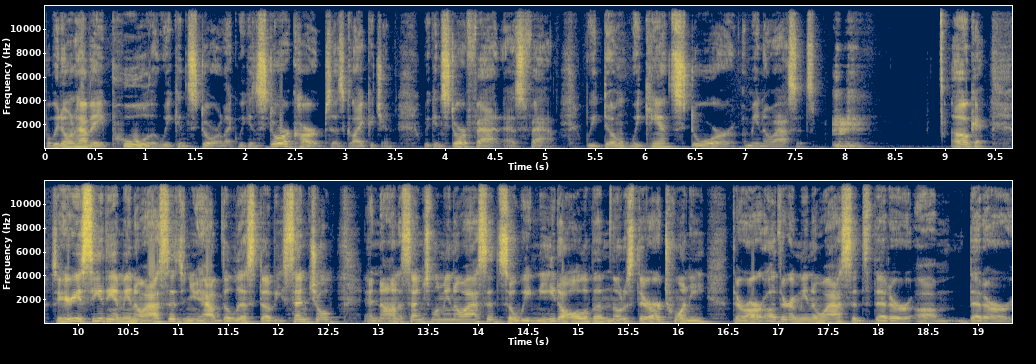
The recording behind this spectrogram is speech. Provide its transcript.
but we don't have a pool that we can store. Like we can store carbs as glycogen, we can store fat as fat. We don't we can't store amino acids. Okay, so here you see the amino acids and you have the list of essential and non-essential amino acids. So we need all of them. Notice there are 20. There are other amino acids that are um, that are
